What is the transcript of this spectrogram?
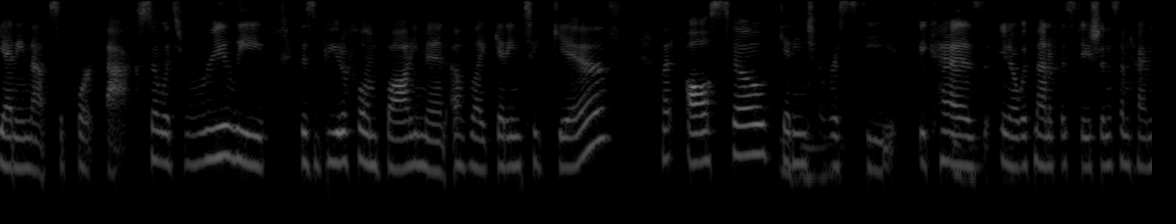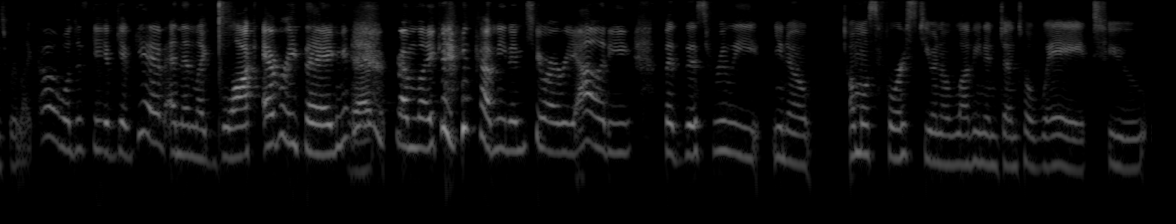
getting that support back. So it's really this beautiful embodiment of like getting to give, but also getting to mm-hmm. receive because you know with manifestation sometimes we're like oh we'll just give give give and then like block everything yep. from like coming into our reality but this really you know almost forced you in a loving and gentle way to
